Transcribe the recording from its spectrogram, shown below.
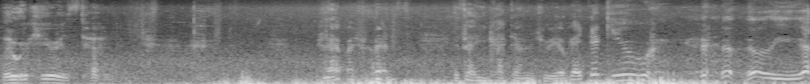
The work here is done. And that, my friends, is how you cut down a tree. Okay, thank you. oh, yeah.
